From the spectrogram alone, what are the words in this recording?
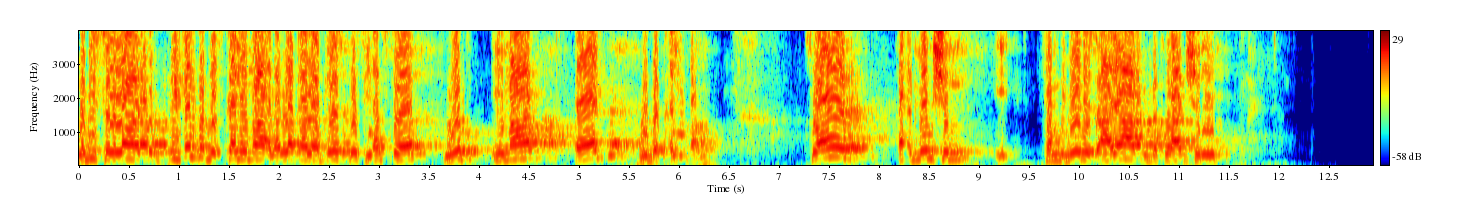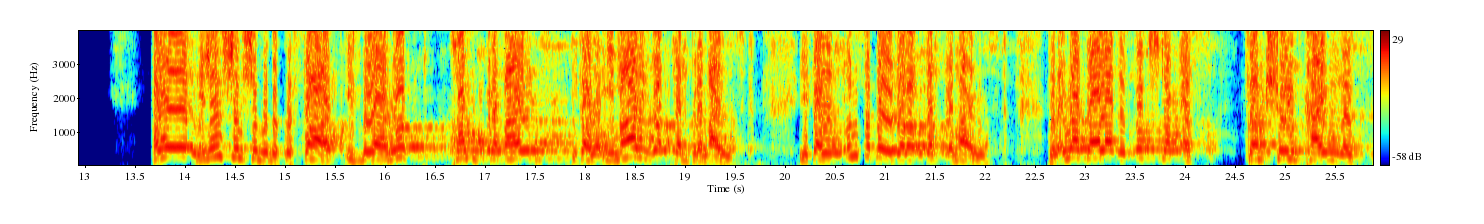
Nabi Sallallahu Alaihi presented this kalima and Allah Ta'ala blessed this youngster with iman and with the kalima. So as I had mentioned from the various ayat of the Quran Sharif, our relationship with the kuffar, if they are not compromised, if our iman is not compromised, if our principles are not compromised, then Allah Ta'ala does not stop us from showing kindness,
